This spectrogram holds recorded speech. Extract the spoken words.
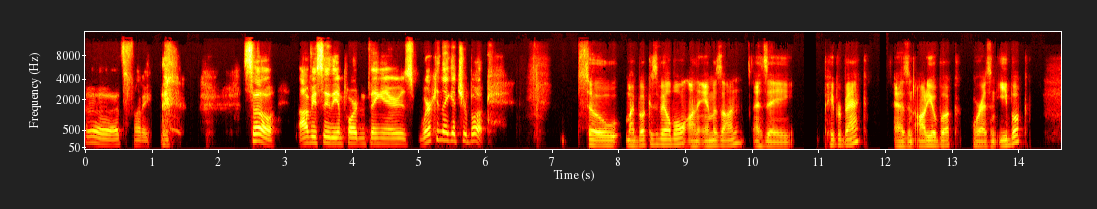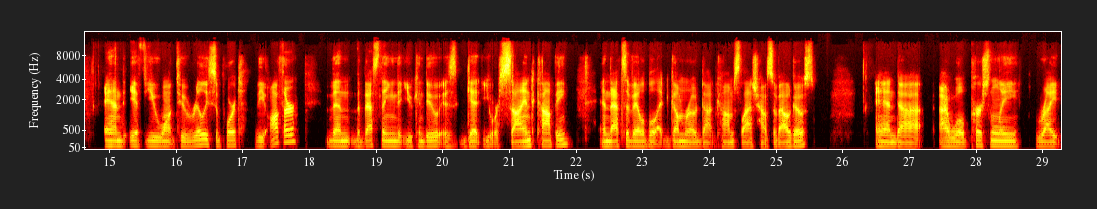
oh, that's funny. so, obviously, the important thing is where can they get your book? So my book is available on Amazon as a paperback, as an audiobook, or as an ebook. And if you want to really support the author, then the best thing that you can do is get your signed copy. And that's available at gumroad.com slash house of algos. And uh, I will personally write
